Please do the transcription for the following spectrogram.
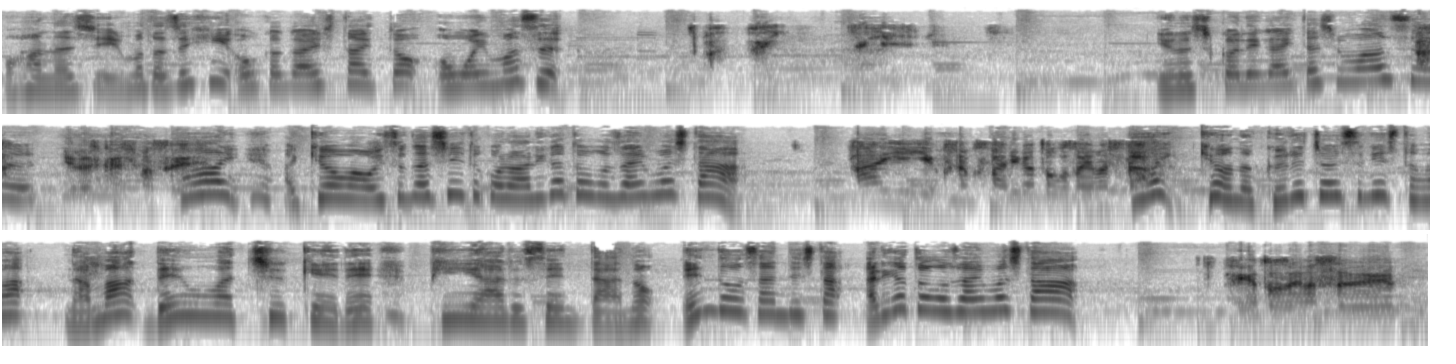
お話またぜひお伺いしたいと思います。はい、ぜひよろしくお願いいたします。よろしくお願いします。はい、今日はお忙しいところありがとうございました。はい、こちらこそありがとうございました。はい、今日のクールチョイスゲストは生電話中継で PR センターの遠藤さんでした。ありがとうございました。ありがとうございます。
